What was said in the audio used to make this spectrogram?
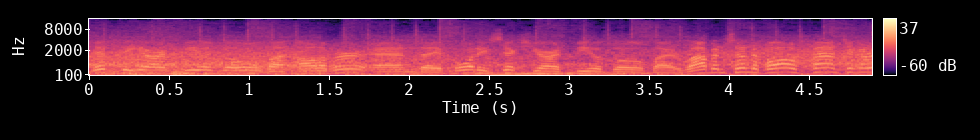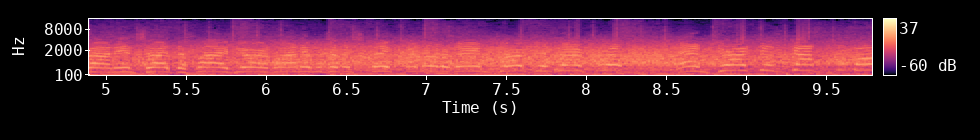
50-yard field goal by Oliver and a 46-yard field goal by Robinson. The ball's bouncing around inside the five-yard line. It was a mistake by Notre Dame. Georgia's after it, and Georgia's got the ball.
